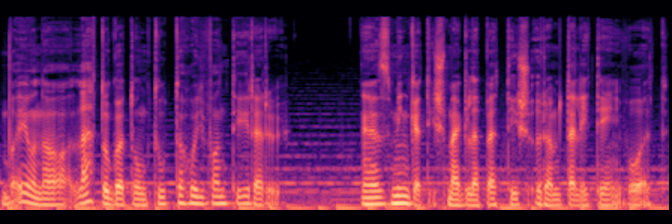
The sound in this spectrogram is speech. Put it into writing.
Vajon a látogatónk tudta, hogy van térerő? Ez minket is meglepett és örömteli tény volt.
